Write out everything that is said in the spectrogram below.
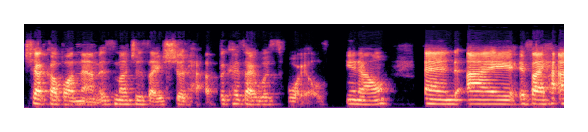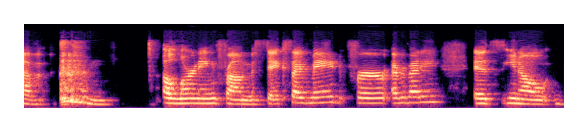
check up on them as much as I should have because I was spoiled, you know? And I, if I have a learning from mistakes I've made for everybody, it's, you know,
